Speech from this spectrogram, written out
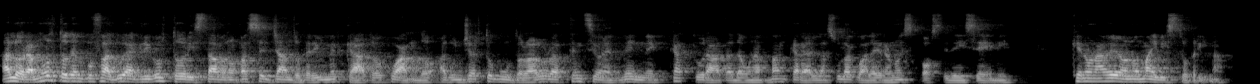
Allora, molto tempo fa due agricoltori stavano passeggiando per il mercato quando ad un certo punto la loro attenzione venne catturata da una bancarella sulla quale erano esposti dei semi che non avevano mai visto prima.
